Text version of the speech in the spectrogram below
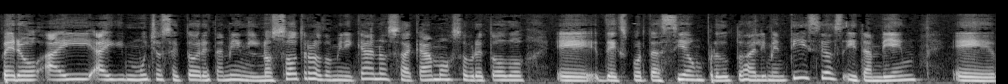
Pero hay, hay muchos sectores también. Nosotros los dominicanos sacamos sobre todo eh, de exportación productos alimenticios y también eh,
